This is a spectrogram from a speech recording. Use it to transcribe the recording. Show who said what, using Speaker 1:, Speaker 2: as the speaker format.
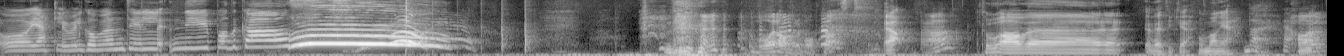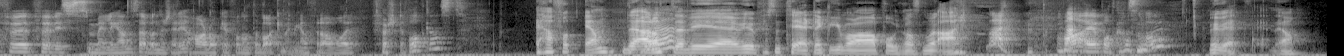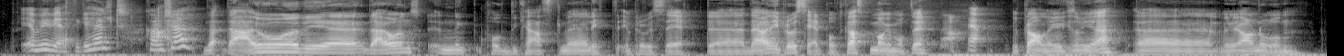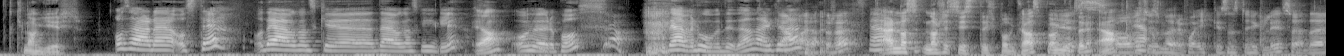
Speaker 1: og hjertelig velkommen til ny podkast.
Speaker 2: Vår andre podkast.
Speaker 3: Ja.
Speaker 2: Ja.
Speaker 3: To av eh, Jeg vet ikke hvor mange.
Speaker 2: Nei.
Speaker 1: Ja.
Speaker 2: Har, før, før vi smeller i gang, så er jeg bare nysgjerrig. Har dere fått noen tilbakemeldinger fra vår første podkast?
Speaker 3: Jeg har fått én. Det er at eh, vi, vi presenterte egentlig ikke hva podkasten vår er.
Speaker 2: Nei. Hva er podkasten vår?
Speaker 3: Vi vet Ja.
Speaker 1: Ja, vi vet ikke helt, kanskje.
Speaker 3: Det, det er jo vi, eh, Det er jo en, en podkast med litt improvisert eh, Det er jo en improvisert podkast på mange måter.
Speaker 1: Ja.
Speaker 3: Vi planlegger ikke så mye. Eh, Vi har noen knagger.
Speaker 1: Og så er det oss tre, og det er jo ganske, det er jo ganske hyggelig
Speaker 3: Ja.
Speaker 1: å høre på oss.
Speaker 2: Ja.
Speaker 1: Det er vel hovedideen, er det ikke det?
Speaker 2: ja, rett og slett.
Speaker 3: Det er en narsissistisk podkast på mange
Speaker 2: Yes.
Speaker 3: måter. Ja.
Speaker 2: Og hvis du som hører på, ikke syns det er hyggelig, så er det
